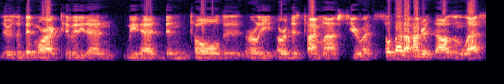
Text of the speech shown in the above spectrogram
there's a bit more activity than we had been told early or this time last year. So about 100,000 less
